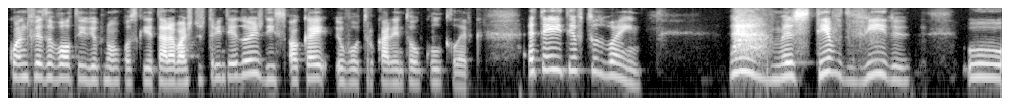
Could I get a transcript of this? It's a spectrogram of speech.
quando fez a volta e viu que não conseguia estar abaixo dos 32, disse: Ok, eu vou trocar então com o Leclerc. Até aí teve tudo bem, ah, mas teve de vir o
